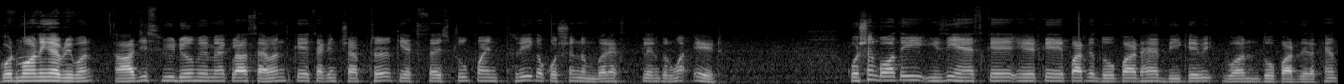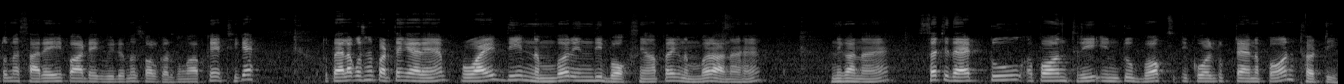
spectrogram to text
गुड मॉर्निंग एवरीवन आज इस वीडियो में मैं क्लास सेवन्थ के सेकंड चैप्टर की एक्सरसाइज 2.3 का क्वेश्चन नंबर एक्सप्लेन करूँगा एट क्वेश्चन बहुत ही इजी हैं, इसके एट के ए पार्ट के दो पार्ट हैं बी के भी वन दो पार्ट दे रखे हैं तो मैं सारे ही पार्ट एक वीडियो में सॉल्व कर दूँगा आपके, ठीक है? तो पहला क्वेश्चन पढ़ते कह रहे हैं provide the number in the box यहाँ पर एक नंबर आना है, निकालना है such that two upon three into box equal to ten upon thirty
